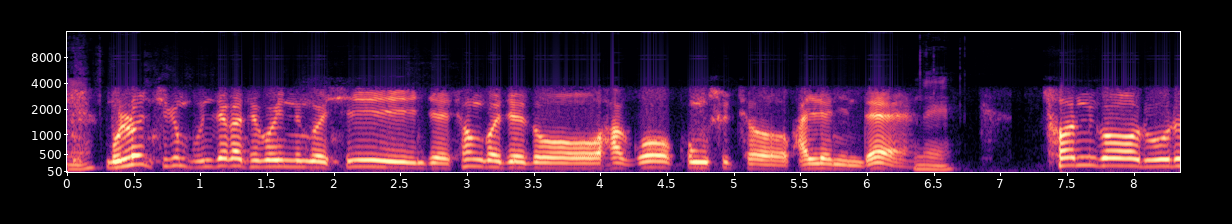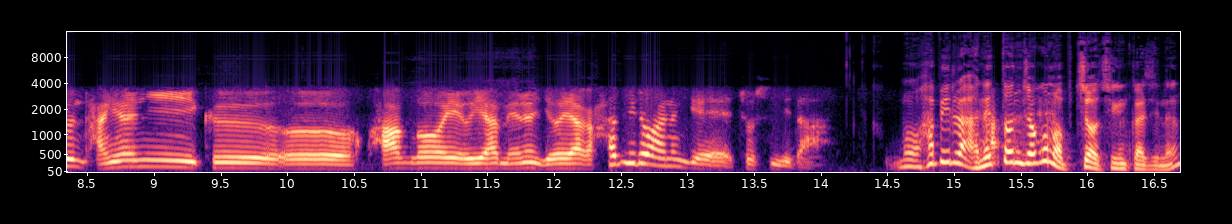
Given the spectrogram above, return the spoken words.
네. 물론 지금 문제가 되고 있는 것이 이제 선거제도하고 공수처 관련인데 네. 선거 룰은 당연히 그 어, 과거에 의하면은 여야가 합의로 하는 게 좋습니다. 뭐 합의를 안 했던 적은 없죠, 지금까지는.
